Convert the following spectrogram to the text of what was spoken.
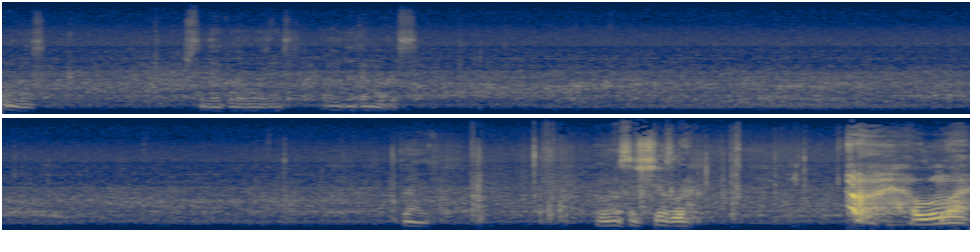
Ужас. Что такое возраст? А вот это Марс. Так. У нас исчезла луна.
